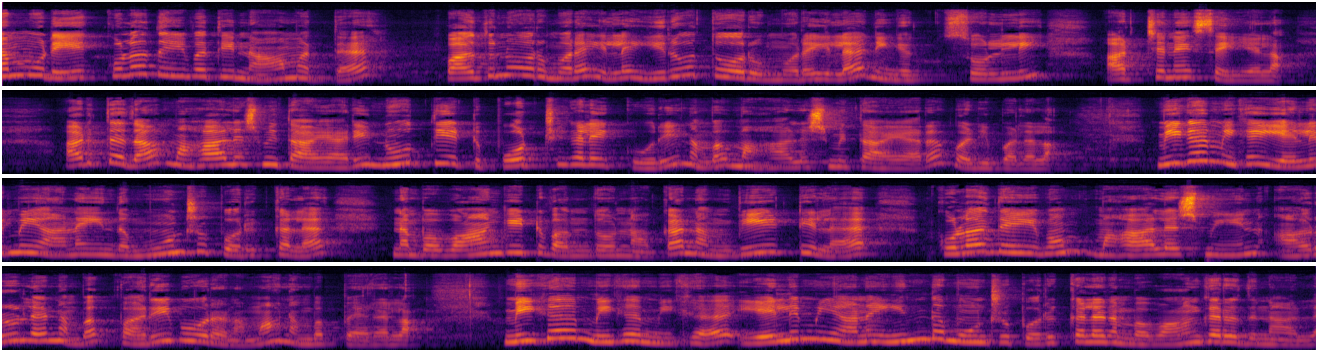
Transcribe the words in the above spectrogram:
நம்முடைய குலதெய்வத்தின் நாமத்தை பதினோரு முறை இல்லை இருபத்தோரு முறையில் நீங்கள் சொல்லி அர்ச்சனை செய்யலாம். அடுத்ததாக மகாலட்சுமி தாயாரி நூற்றி எட்டு போற்றிகளை கூறி நம்ம மகாலட்சுமி தாயாரை வழிபடலாம். மிக மிக எளிமையான இந்த மூன்று பொருட்களை நம்ம வாங்கிட்டு வந்தோம்னாக்கா நம் வீட்டில் குலதெய்வம் மகாலட்சுமியின் அருளை நம்ம பரிபூரணமாக நம்ம பெறலாம். மிக மிக மிக எளிமையான இந்த மூன்று பொருட்களை நம்ம வாங்குறதுனால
